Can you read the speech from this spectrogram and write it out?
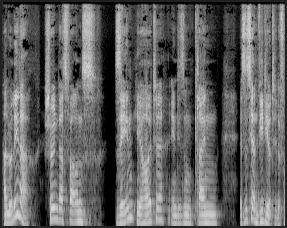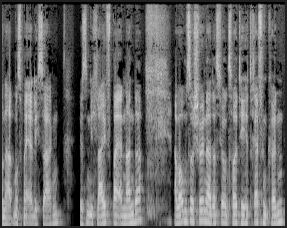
Hallo Lena, schön, dass wir uns sehen hier heute in diesem kleinen es ist ja ein Videotelefonat, muss man ehrlich sagen. Wir sind nicht live beieinander. Aber umso schöner, dass wir uns heute hier treffen können.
